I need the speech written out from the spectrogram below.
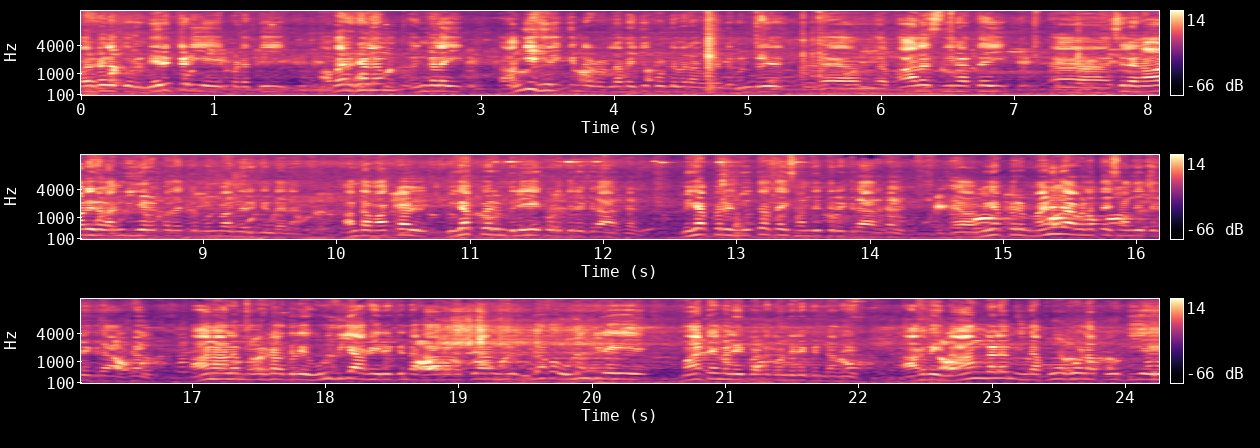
அவர்களுக்கு ஒரு நெருக்கடியை ஏற்படுத்தி அவர்களும் எங்களை அங்கீகரிக்கின்ற ஒரு நிலைமைக்கு கொண்டு வர வேண்டும் என்று பாலஸ்தீனத்தை சில நாடுகள் அங்கீகரிப்பதற்கு முன் வந்திருக்கின்றன. அந்த மக்கள் மிக பெரும் விலையை கொடுத்திருக்கிறார்கள். மிக பெரும் யுத்தத்தை சந்தித்திருக்கிறார்கள். மிகப்பெரும் மனித அவலத்தை சந்தித்திருக்கிறார்கள். ஆனாலும் அவர்கள் அதில் உறுதியாக இருக்கின்ற காரணத்தினால் இன்று உலக ஒழுங்கிலேயே மாற்றங்கள் ஏற்பட்டுக் கொண்டிருக்கின்றது. ஆகவே நாங்களும் இந்த பூகோள போட்டியை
